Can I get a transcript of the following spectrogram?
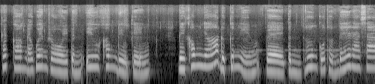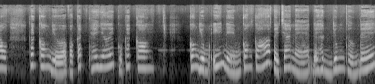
Các con đã quen rồi tình yêu không điều kiện. Vì không nhớ được kinh nghiệm về tình thương của Thượng Đế ra sao, các con dựa vào cách thế giới của các con. Con dùng ý niệm con có về cha mẹ để hình dung Thượng Đế,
